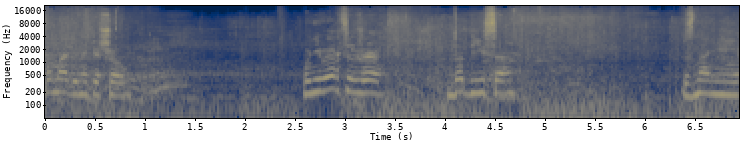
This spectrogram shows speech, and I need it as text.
по меду не пішов? Універ це вже до біса. Знані.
